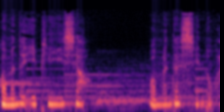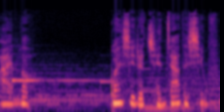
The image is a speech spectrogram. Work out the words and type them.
我们的一颦一笑。我们的喜怒哀乐，关系着全家的幸福。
